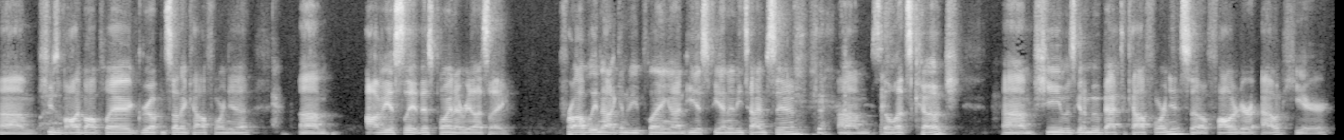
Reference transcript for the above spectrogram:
Um, wow. She was a volleyball player, grew up in Southern California. Um, obviously, at this point, I realized like probably not going to be playing on ESPN anytime soon. Um, so let's coach. Um, she was going to move back to California, so followed her out here.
